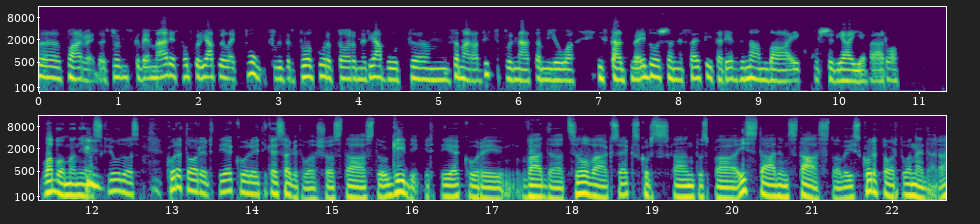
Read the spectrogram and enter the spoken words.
uh, pārveidojas. Protams, ka vienmēr ir kaut kur jāpieliek punkts. Līdz ar to kuratoram ir jābūt um, samērā disciplinētam, jo izstādes veidošana ir saistīta arī ar zināmu laiku, kurš ir jāievēro. Labo man, ja es kļūdos. Kuratori ir tie, kuri tikai sagatavo šo stāstu. Gidi ir tie, kuri vada cilvēkus, ekskursantus pa izstādi un stāsta to visu. Kuratori to nedara.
